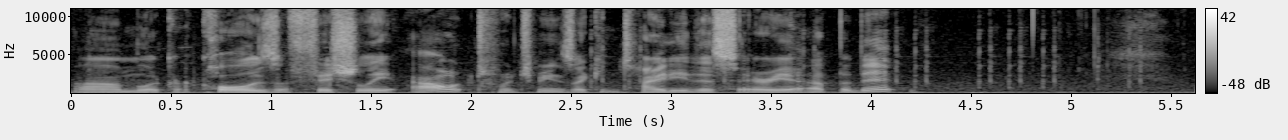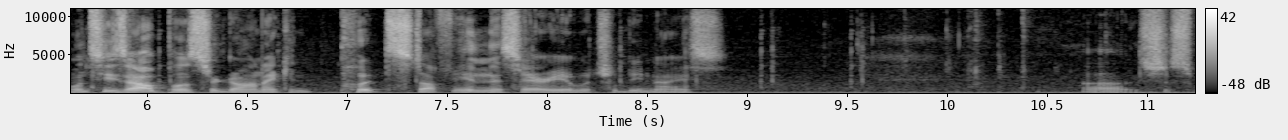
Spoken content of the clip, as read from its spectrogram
Um, look, our coal is officially out, which means I can tidy this area up a bit. Once these outposts are gone, I can put stuff in this area, which will be nice. Uh, let's just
